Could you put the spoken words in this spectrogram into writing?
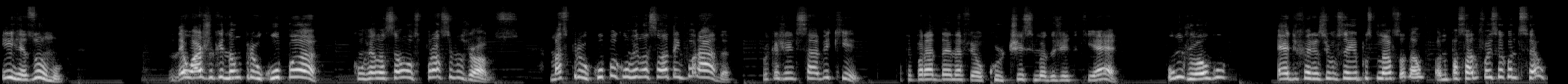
Em resumo, eu acho que não preocupa com relação aos próximos jogos, mas preocupa com relação à temporada, porque a gente sabe que a temporada da NFL curtíssima do jeito que é, um jogo é a diferença de você ir para os playoffs ou não. Ano passado foi isso que aconteceu.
